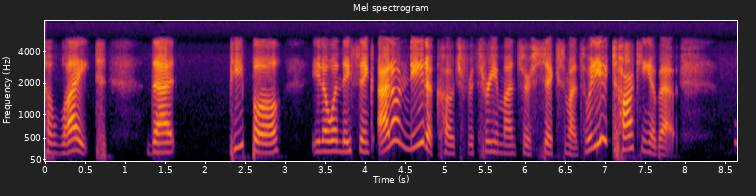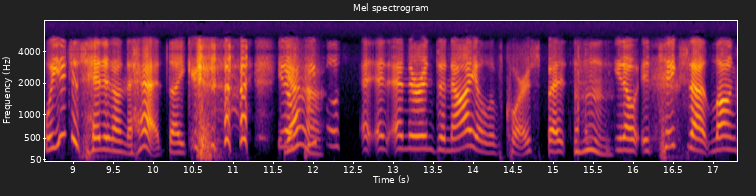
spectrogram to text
to light that people, you know, when they think, I don't need a coach for three months or six months, what are you talking about? Well, you just hit it on the head. Like, you know, yeah. people and, and they're in denial, of course. But mm-hmm. you know, it takes that long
